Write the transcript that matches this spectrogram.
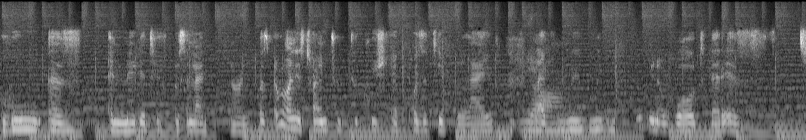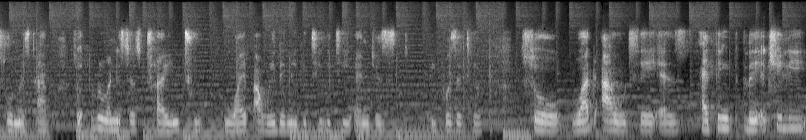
who is a negative person like because everyone is trying to, to push a positive life. Yeah. Like we, we live in a world that is so messed up. So everyone is just trying to wipe away the negativity and just be positive. So what I would say is I think they actually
